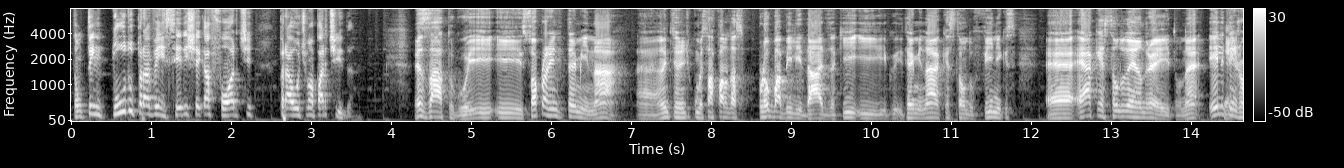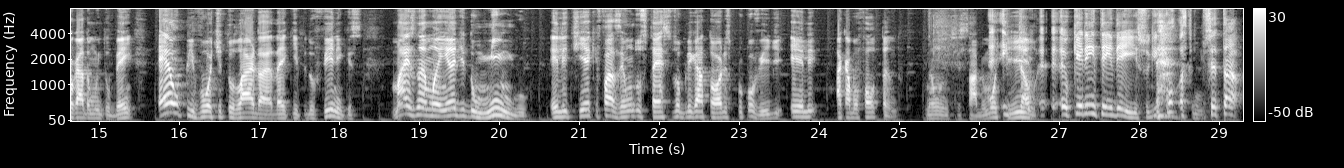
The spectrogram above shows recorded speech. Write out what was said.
Então tem tudo para vencer e chegar forte para a última partida. Exato, Gu. E, e só para a gente terminar, uh, antes a gente começar a falar das probabilidades aqui e, e terminar a questão do Phoenix, é, é a questão do DeAndre Ayton, né? Ele tem jogado muito bem, é o pivô titular da, da equipe do Phoenix, mas na manhã de domingo ele tinha que fazer um dos testes obrigatórios para o Covid, ele acabou faltando. Não se sabe o motivo. Então, eu queria entender isso. Assim, você tá.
